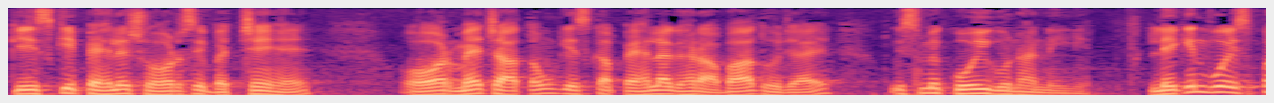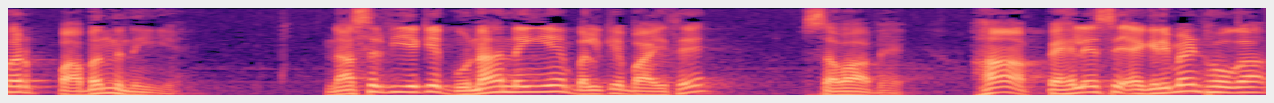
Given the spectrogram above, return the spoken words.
کہ اس کے پہلے شوہر سے بچے ہیں اور میں چاہتا ہوں کہ اس کا پہلا گھر آباد ہو جائے، تو اس میں کوئی گناہ نہیں ہے۔ لیکن وہ اس پر پابند نہیں ہے۔ نہ صرف یہ کہ گناہ نہیں ہے بلکہ باعث ثواب ہے۔ ہاں پہلے سے ایگریمنٹ ہوگا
